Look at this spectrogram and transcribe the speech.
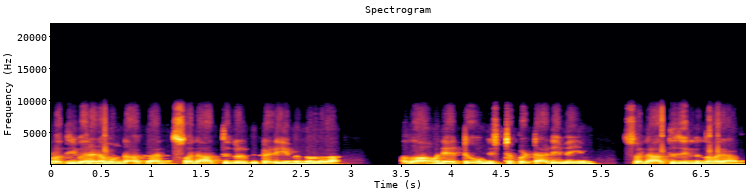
പ്രതിഫലനമുണ്ടാക്കാൻ സ്വലാത്തുകൾക്ക് കഴിയുമെന്നുള്ളതാണ്. അള്ളാഹുവിന് ഏറ്റവും ഇഷ്ടപ്പെട്ട അടിമയും സ്വലാത്ത് ചെല്ലുന്നവരാണ്.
